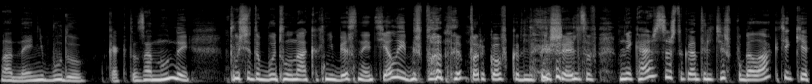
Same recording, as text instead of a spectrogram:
ладно, я не буду как-то занудой. Пусть это будет Луна как небесное тело и бесплатная парковка для пришельцев. Мне кажется, что когда ты летишь по галактике,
